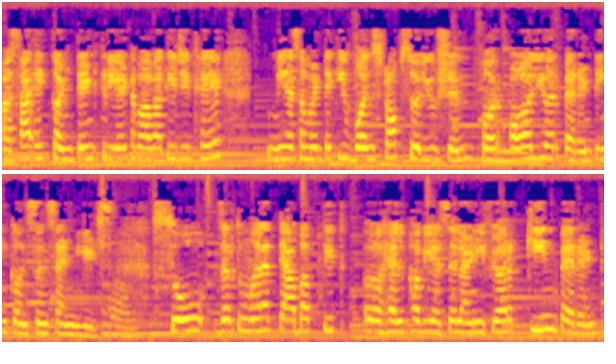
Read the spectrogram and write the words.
असा एक कंटेंट क्रिएट व्हावा की जिथे मी असं म्हणते की one stop solution for all your parenting concerns and needs so जर तुम्हाला त्या बाबतीत हेल्प हवी असेल आणि if you are keen parent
